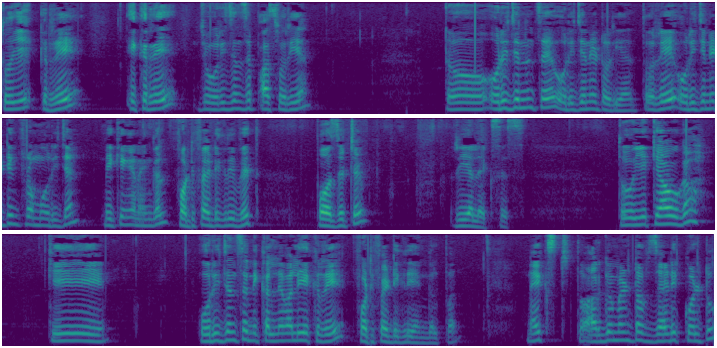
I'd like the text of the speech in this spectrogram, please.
तो ये एक रे एक रे जो ओरिजिन से पास हो रही है तो ओरिजिन से ओरिजिनेट हो रही है तो ray originating from origin making an angle 45 degree with positive real axis तो ये क्या होगा कि ओरिजिन से निकलने वाली एक रे 45 डिग्री एंगल पर नेक्स्ट तो argument of z equal to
